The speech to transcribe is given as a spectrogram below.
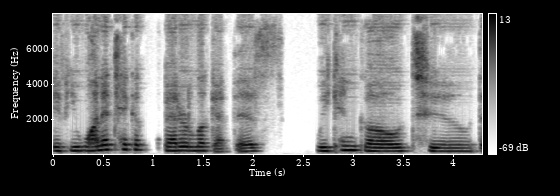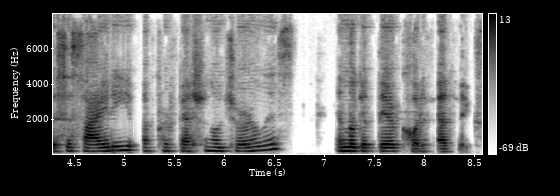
If you want to take a better look at this, we can go to the Society of Professional Journalists and look at their code of ethics.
